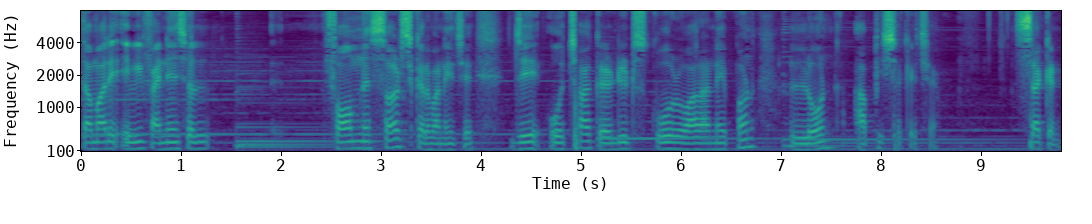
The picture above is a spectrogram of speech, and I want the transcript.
તમારે એવી ફાઇનાન્શિયલ ફોર્મને સર્ચ કરવાની છે જે ઓછા ક્રેડિટ સ્કોરવાળાને પણ લોન આપી શકે છે. સેકન્ડ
